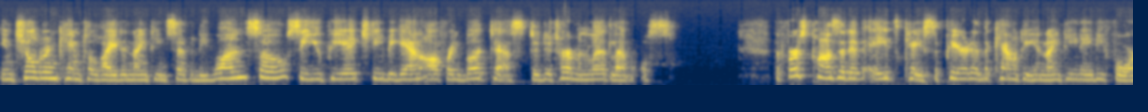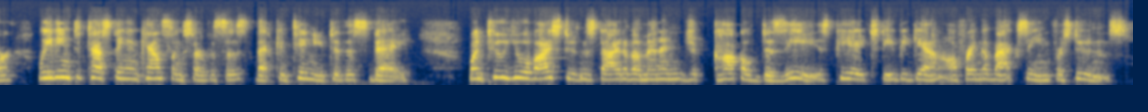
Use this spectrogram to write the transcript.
in children came to light in 1971, so CUPHD began offering blood tests to determine lead levels. The first positive AIDS case appeared in the county in 1984, leading to testing and counseling services that continue to this day. When two U of I students died of a meningococcal disease, PhD began offering a vaccine for students.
